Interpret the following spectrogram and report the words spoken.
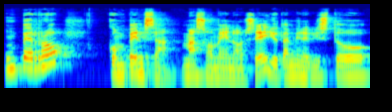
un perro compensa más o menos. ¿eh? Yo también he visto...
